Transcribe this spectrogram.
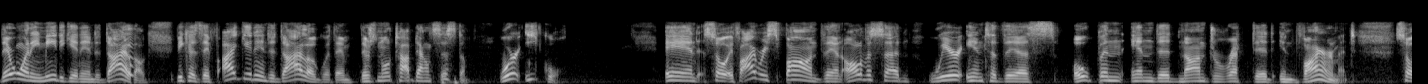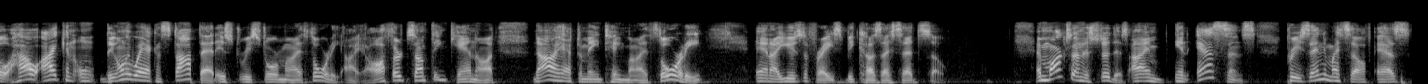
They're wanting me to get into dialogue because if I get into dialogue with them, there's no top down system. We're equal. And so if I respond, then all of a sudden we're into this open ended, non directed environment. So, how I can, the only way I can stop that is to restore my authority. I authored something, cannot. Now I have to maintain my authority. And I use the phrase, because I said so. And Marx understood this. I'm, in essence, presenting myself as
